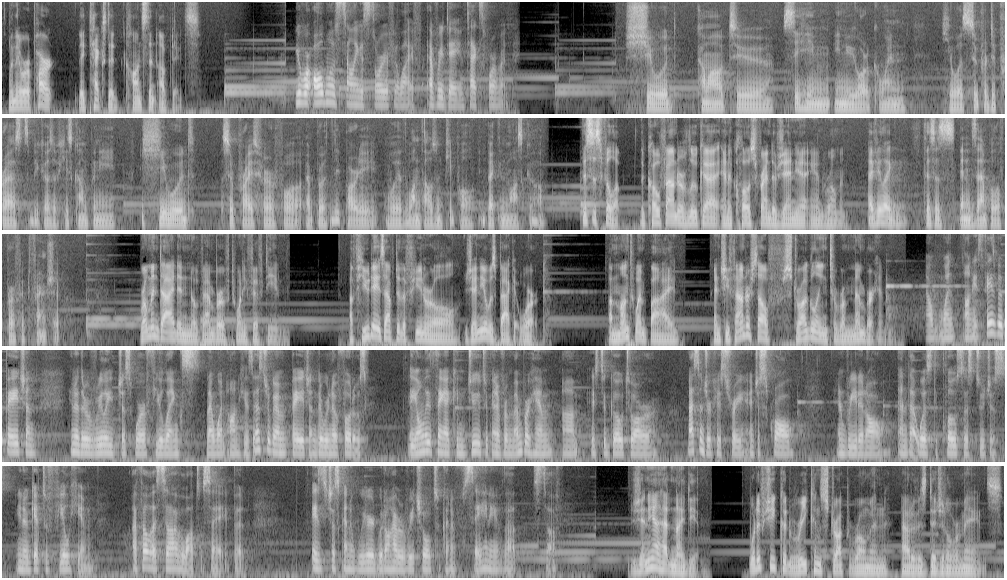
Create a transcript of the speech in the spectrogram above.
When they were apart, they texted constant updates. You were almost telling a story of your life every day in text format. She would come out to see him in New York when he was super depressed because of his company. He would surprise her for a birthday party with 1,000 people back in Moscow. This is Philip, the co founder of Luka and a close friend of Zhenya and Roman. I feel like this is an example of perfect friendship. Roman died in November of 2015. A few days after the funeral, Zhenya was back at work. A month went by, and she found herself struggling to remember him. I went on his Facebook page and you know there really just were a few links. I went on his Instagram page and there were no photos. The only thing I can do to kind of remember him um, is to go to our messenger history and just scroll and read it all. And that was the closest to just, you know, get to feel him. I felt I still have a lot to say, but it's just kind of weird. We don't have a ritual to kind of say any of that stuff. Zhenya had an idea. What if she could reconstruct Roman out of his digital remains?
